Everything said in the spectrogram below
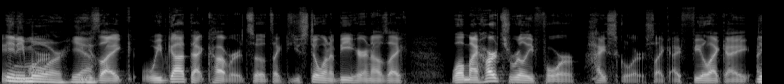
Anymore, yeah. He's like, we've got that covered. So it's like, do you still want to be here? And I was like, well, my heart's really for high schoolers. Like, I feel like I, I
